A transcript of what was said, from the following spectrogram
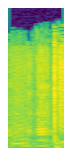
Música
